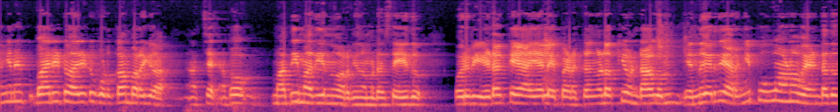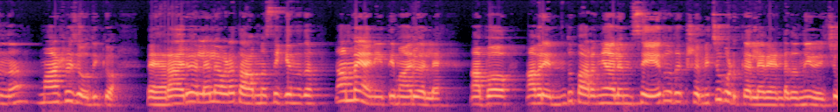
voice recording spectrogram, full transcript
ഇങ്ങനെ വാരിയിട്ട് വാരിയിട്ട് കൊടുക്കാൻ പറയുക അച്ഛൻ. അപ്പോൾ മതി മതി എന്ന് പറഞ്ഞു നമ്മുടെ സേതു. ഒരു വീടൊക്കെ ആയാലേ പിണക്കങ്ങളൊക്കെ ഉണ്ടാകും എന്ന് കരുതി ഇറങ്ങിപ്പോവാണോ വേണ്ടതെന്ന് മാഷ് ചോദിക്കുക വേറെ ആരും അല്ലല്ലോ അവിടെ താമസിക്കുന്നത്. അമ്മ അനീത്തിമാരും അല്ലേ അപ്പോൾ അവരെന്തു പറഞ്ഞാലും സേതു അത് ക്ഷമിച്ചു കൊടുക്കല്ലേ വേണ്ടതെന്ന് ചോദിച്ചു.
